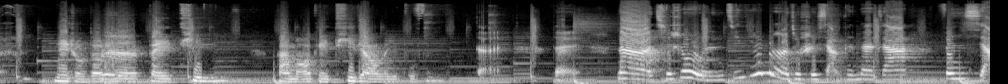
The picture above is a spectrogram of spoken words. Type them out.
那种都是被剃，把毛给剃掉了一部分。对，对。那其实我们今天呢，就是想跟大家。分享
